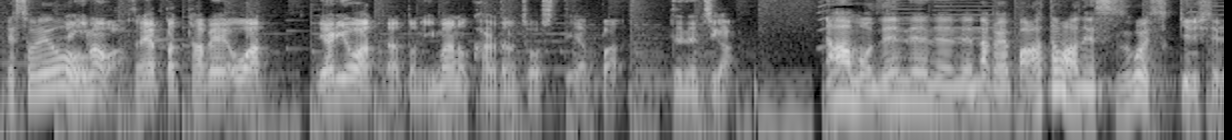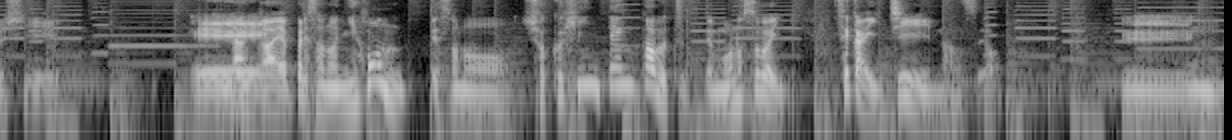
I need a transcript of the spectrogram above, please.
い。でそれでを今はそのやっぱ食べ終わっやり終わった後の今の体の調子ってやっぱ全然違う。ああもう全然全然。なんかやっぱ頭はねすごいすっきりしてるし。なんかやっぱりその日本ってその食品添加物ってものすごい世界一位なんですよ、ううん。ん、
